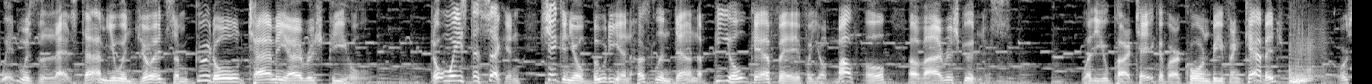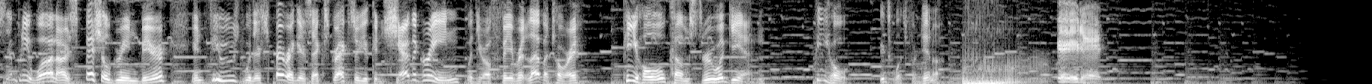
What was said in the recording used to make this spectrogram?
When was the last time you enjoyed some good old timey Irish pee hole? Don't waste a second shaking your booty and hustling down to Pee Hole Cafe for your mouthful of Irish goodness. Whether you partake of our corned beef and cabbage, or simply want our special green beer infused with asparagus extract so you can share the green with your favorite lavatory, Pee Hole comes through again. Pee Hole, it's what's for dinner. Eat it!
